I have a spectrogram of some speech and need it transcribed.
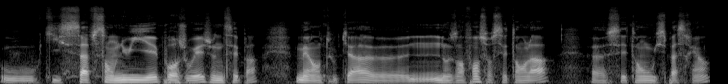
ou qui savent s'ennuyer pour jouer, je ne sais pas. Mais en tout cas, euh, nos enfants sur ces temps-là, euh, ces temps où il se passe rien,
